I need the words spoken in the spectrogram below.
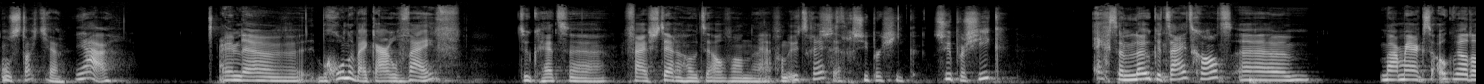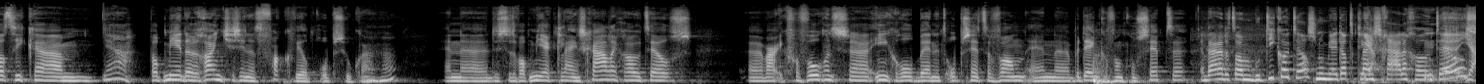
Ons stadje. Ja. En uh, begonnen bij Karel V. Natuurlijk het vijf sterren hotel van, ja, van Utrecht. Zeg, super chic. Super chic. Echt een leuke tijd gehad. Ehm, maar merkte ook wel dat ik um, ja, wat meer de randjes in het vak wilde opzoeken. Uh -huh. En uh, dus het wat meer kleinschalige hotels. Uh, waar ik vervolgens uh, ingerold ben, het opzetten van en bedenken van concepten. En waren dat dan boutique hotels? Noem jij dat kleinschalige hotels? ja.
